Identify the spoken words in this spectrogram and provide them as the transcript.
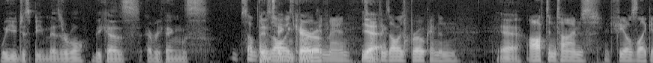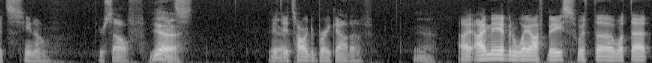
will you just be miserable because everything's Something's always care of. broken, man. Yeah. Something's always broken, and yeah, oftentimes it feels like it's you know yourself. Yeah. It's, yeah, it, it's hard to break out of. yeah. I, I may have been way off base with uh, what that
